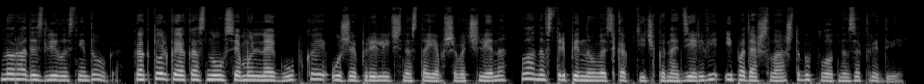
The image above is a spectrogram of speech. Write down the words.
Но радость длилась недолго. Как только я коснулся мыльной губкой уже прилично стоявшего члена, Лана встрепенулась, как птичка на дереве, и подошла, чтобы плотно закрыть дверь.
